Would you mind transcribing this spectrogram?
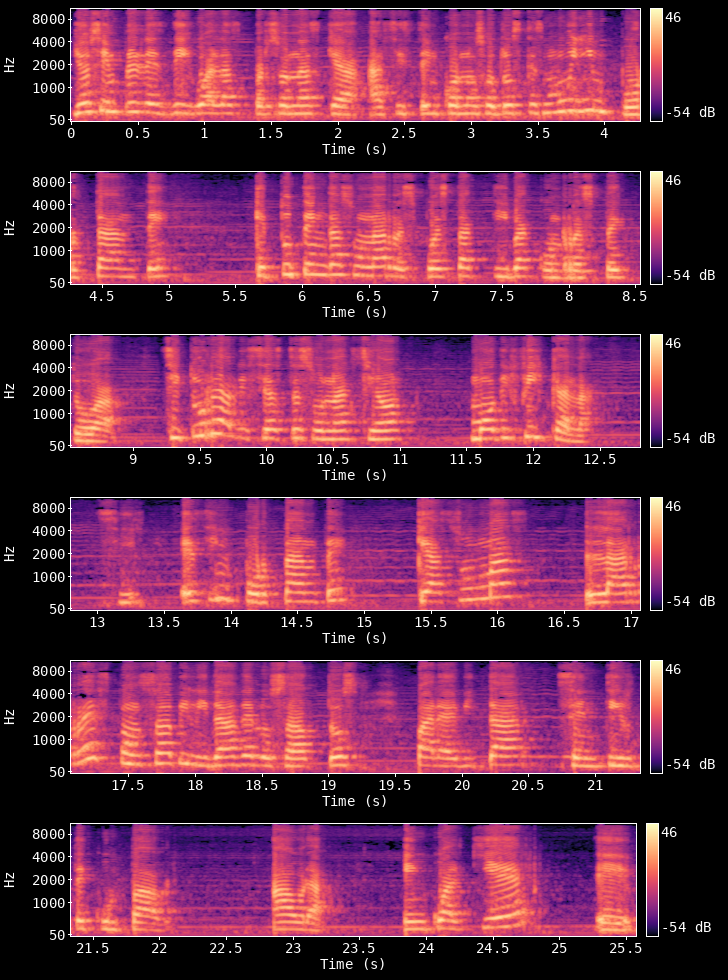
Yo siempre les digo a las personas que asisten con nosotros que es muy importante que tú tengas una respuesta activa con respecto a, si tú realizaste una acción, modifícala, ¿sí? Es importante que asumas la responsabilidad de los actos para evitar sentirte culpable. Ahora, en cualquier eh,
